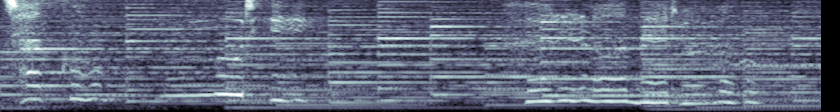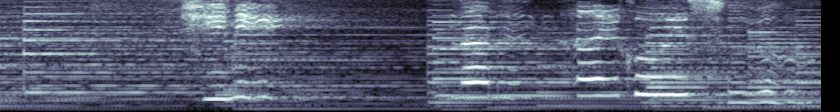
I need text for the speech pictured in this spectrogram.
자꾸 눈물이 흘러내려요 이미 나는 알고 있어요.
